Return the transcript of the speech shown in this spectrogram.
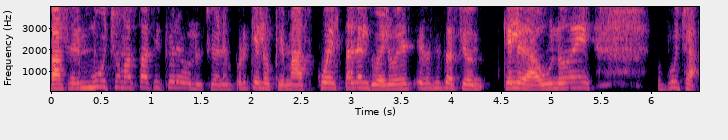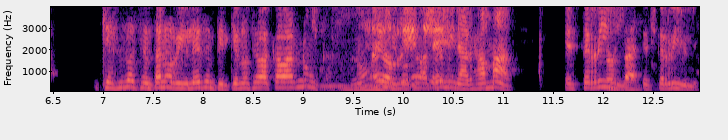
va a ser mucho más fácil que lo evolucionen porque lo que más cuesta en el duelo es esa sensación que le da a uno de, pucha, qué sensación tan horrible de sentir que no se va a acabar nunca, ¿no? que no se va a terminar jamás. Es terrible, es terrible.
